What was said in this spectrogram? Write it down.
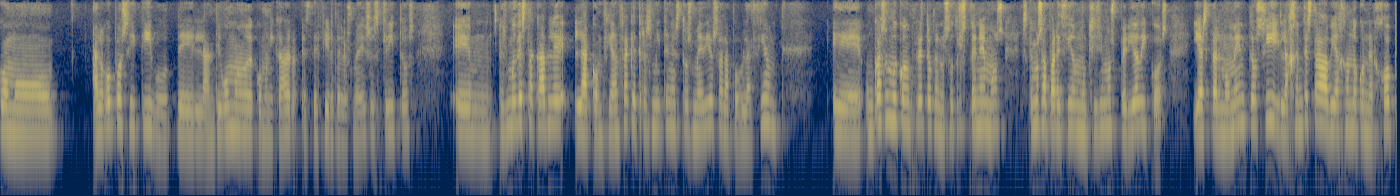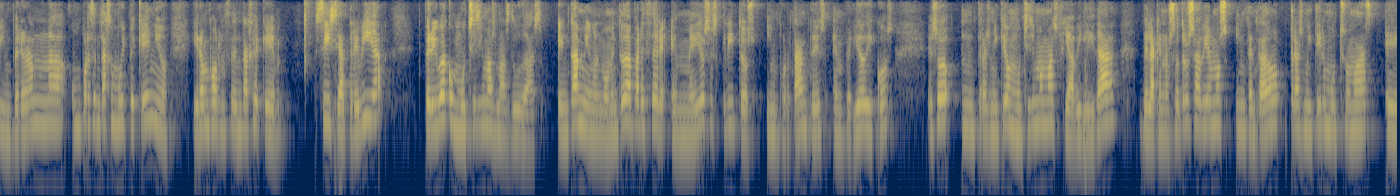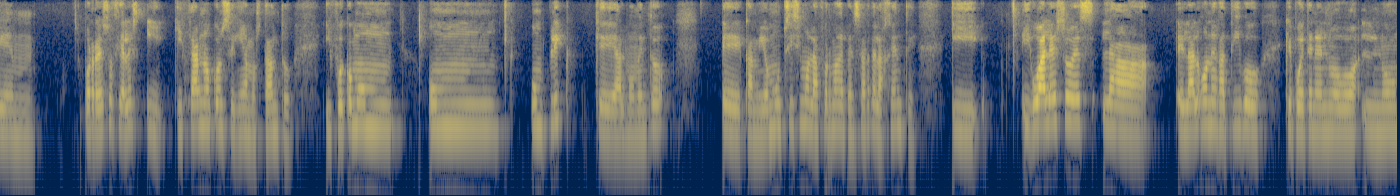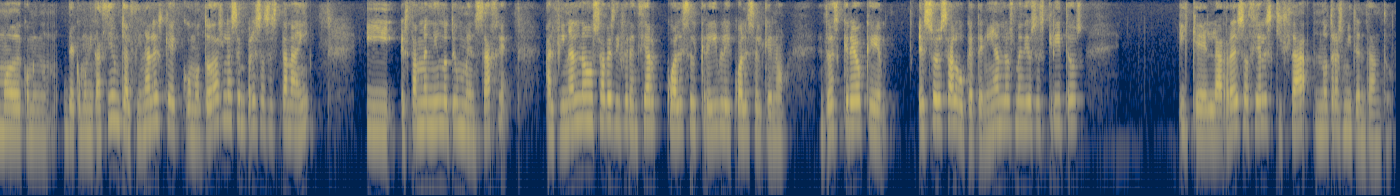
Como algo positivo del antiguo modo de comunicar, es decir, de los medios escritos, eh, es muy destacable la confianza que transmiten estos medios a la población. Eh, un caso muy concreto que nosotros tenemos es que hemos aparecido en muchísimos periódicos y hasta el momento sí, la gente estaba viajando con el hopping, pero era un porcentaje muy pequeño y era un porcentaje que sí se atrevía, pero iba con muchísimas más dudas. En cambio, en el momento de aparecer en medios escritos importantes, en periódicos, eso mm, transmitió muchísima más fiabilidad de la que nosotros habíamos intentado transmitir mucho más eh, por redes sociales y quizá no conseguíamos tanto. Y fue como un, un, un plic que al momento eh, cambió muchísimo la forma de pensar de la gente. Y igual eso es la, el algo negativo que puede tener el nuevo, el nuevo modo de, de, comunicación, que al final es que como todas las empresas están ahí y están vendiéndote un mensaje, al final no sabes diferenciar cuál es el creíble y cuál es el que no. Entonces creo que eso es algo que tenían los medios escritos y que las redes sociales quizá no transmiten tanto.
